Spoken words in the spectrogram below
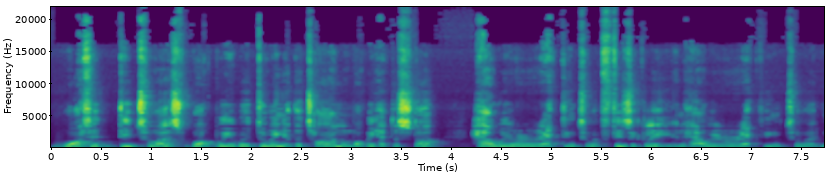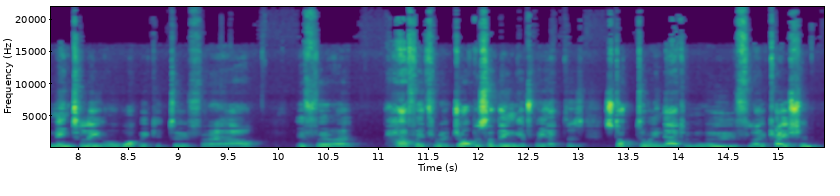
what it did to us, what we were doing at the time and what we had to stop, how we were reacting to it physically and how we were reacting to it mentally, or what we could do for our, if we were halfway through a job or something, if we had to stop doing that and move location.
